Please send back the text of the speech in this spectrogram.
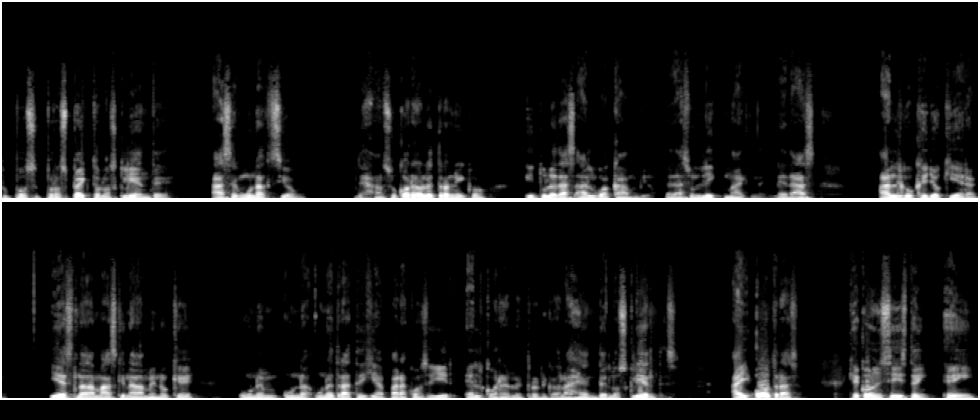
tu prospecto, los clientes, hacen una acción, dejan su correo electrónico y tú le das algo a cambio. Le das un lead magnet, le das algo que ellos quieran. Y es nada más que nada menos que una, una, estrategia para conseguir el correo electrónico de la gente, de los clientes. Hay otras que consisten en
